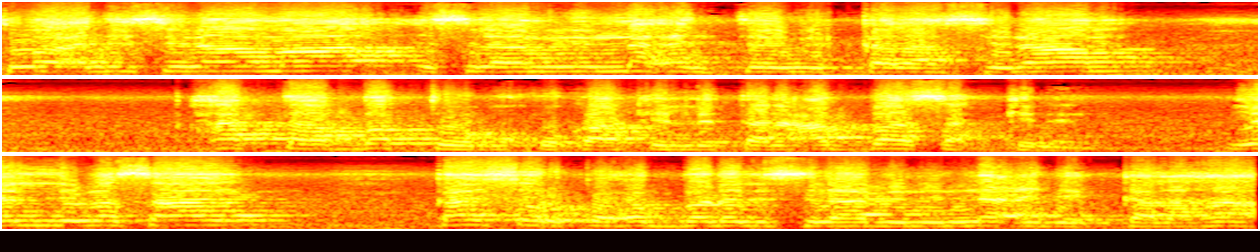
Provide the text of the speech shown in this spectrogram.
توعد سناما إسلامي النحن تيمي كلا سنام. حتى بطو بقوكا كل تنعبا سكنن. يلي بساي كسر كحب الإسلام من النعد كلها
